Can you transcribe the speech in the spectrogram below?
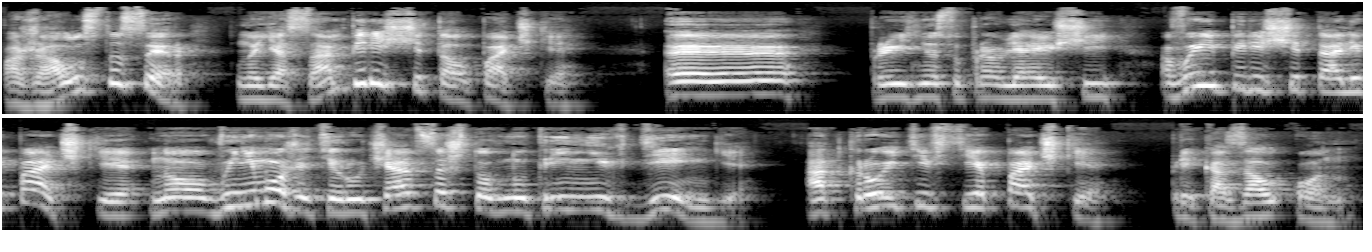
«Пожалуйста, сэр, но я сам пересчитал пачки». «Э-э-э», произнес управляющий, – «вы пересчитали пачки, но вы не можете ручаться, что внутри них деньги». «Откройте все пачки!» – приказал он.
